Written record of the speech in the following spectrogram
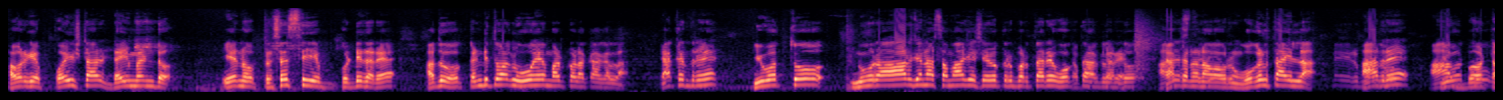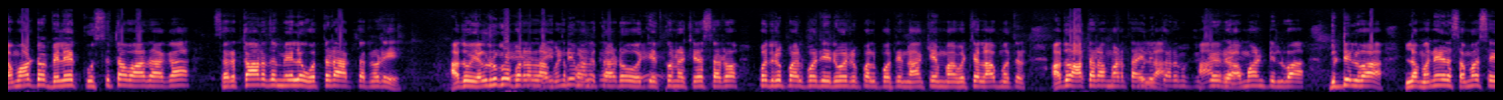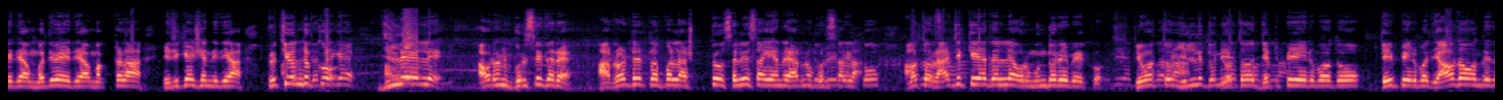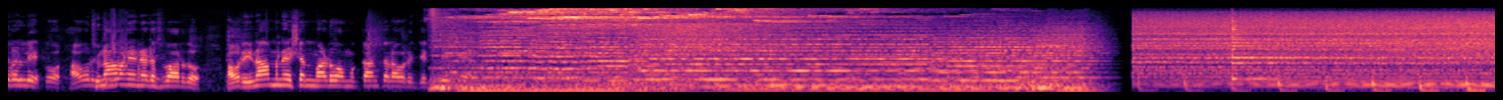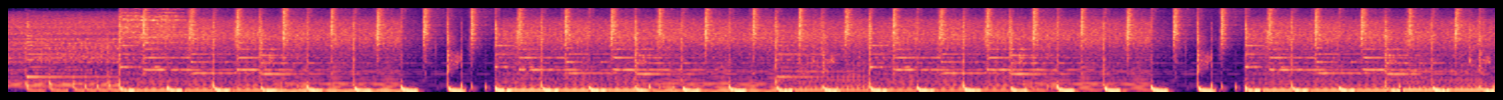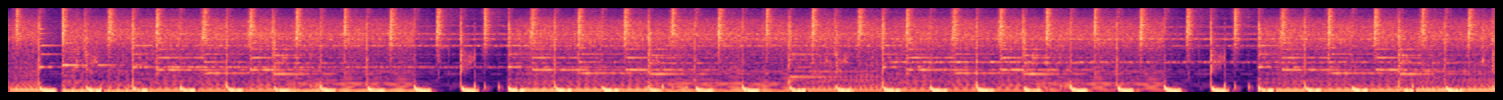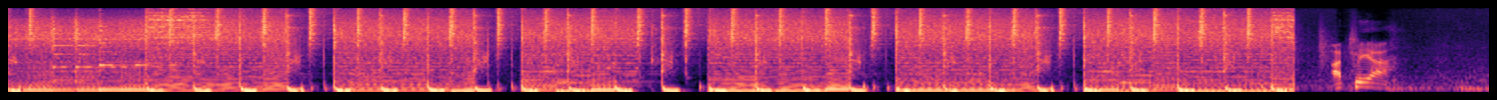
ಅವರಿಗೆ five star diamond ಏನು ಪ್ರಶಸ್ತಿ ಕೊಟ್ಟಿದ್ದಾರೆ ಅದು ಖಂಡಿತವಾಗ್ಲೂ ಊಹೆ ಮಾಡ್ಕೊಳಕ್ಕಾಗಲ್ಲ. ಯಾಕಂದ್ರೆ ಇವತ್ತು ನೂರಾರು ಜನ ಸಮಾಜ ಸೇವಕರು ಬರ್ತಾರೆ ಹೋಗ್ತಾ ಇರ್ಲಾರ್ದು. ಯಾಕಂದ್ರೆ ನಾವು ಅವ್ರನ್ನ ಹೊಗಳ್ತಾ ಇಲ್ಲ. ಆದ್ರೆ ಆ ಟೊಮಾಟೊ ಬೆಲೆ ಕುಸಿತವಾದಾಗ ಸರ್ಕಾರದ ಮೇಲೆ ಒತ್ತಡ ಆಗ್ತಾರೆ ನೋಡಿ. ಅದು ಎಲ್ರಿಗೂ ಬರಲ್ಲ. ಮಂಡಿ ಮಾಡ್ತಾಡೋ ಎತ್ಕೊಂಡು ಚೇಸ್ತಾಡೋ ಇಪ್ಪತ್ತು ರೂಪಾಯಿ ಪೋತಿ ಇರವೈ ರೂಪಾಯಿ ಪೋತಿ ನಾಲ್ಕೆ ವಚ್ಚ ಲಾಭ ಮಾಡ್ತಾರೆ. ಅದು ಆ ಥರ ಮಾಡ್ತಾ ಇಲ್ಲ. ಅಮೌಂಟ್ ಇಲ್ವಾ ದುಡ್ಡಿಲ್ವಾ ಇಲ್ಲ ಮನೆಯಲ್ಲಿ ಸಮಸ್ಯೆ ಇದೆಯಾ ಮದುವೆ ಇದೆಯಾ ಮಕ್ಕಳ ಎಜುಕೇಷನ್ ಇದೆಯಾ ಪ್ರತಿಯೊಂದಕ್ಕೂ ಜಿಲ್ಲೆಯಲ್ಲಿ ಅವರನ್ನು ಗುರುಸಿದ್ದಾರೆ. ಆ ರೋಟರಿ ಕ್ಲಬ್ ಅಲ್ಲಿ ಅಷ್ಟು ಸಲೀಸಾಗಿ ಅಂದ್ರೆ ಯಾರನ್ನೂ ಗುರುಸಲ್ಲ ಮತ್ತು ರಾಜಕೀಯದಲ್ಲಿ ಅವ್ರು ಮುಂದುವರಿಬೇಕು. ಇವತ್ತು ಇಲ್ಲಿ ಧ್ವನಿ ಇವತ್ತು ಜೆಡ್ ಪಿ ಇರ್ಬೋದು ಟಿ ಪಿ ಇರ್ಬೋದು ಯಾವುದೋ ಒಂದು ಇದರಲ್ಲಿ ಅವರು ಚುನಾವಣೆ ನಡೆಸಬಾರ್ದು. ಅವ್ರು ಇನಾಮಿನೇಷನ್ ಮಾಡುವ ಮುಖಾಂತರ ಅವರು ಜೆಡ್ ಪಿಗೆ ಆತ್ಮೀಯ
